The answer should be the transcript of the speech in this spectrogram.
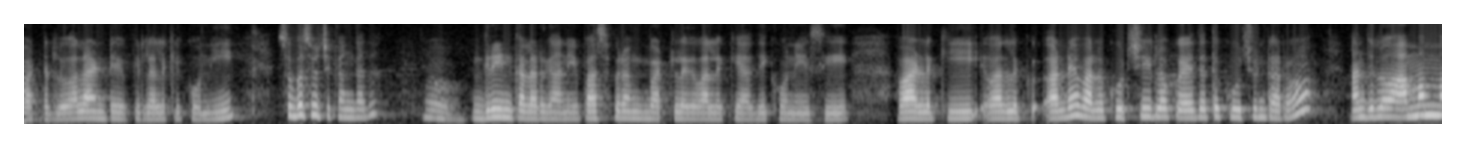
బట్టలు అలాంటివి పిల్లలకి కొని శుభసూచకం కదా? గ్రీన్ కలర్ కానీ పసుపు రంగు బట్టలు వాళ్ళకి అది కొనేసి వాళ్ళకి వాళ్ళకు అంటే వాళ్ళ కుర్చీలో ఏదైతే కూర్చుంటారో అందులో అమ్మమ్మ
